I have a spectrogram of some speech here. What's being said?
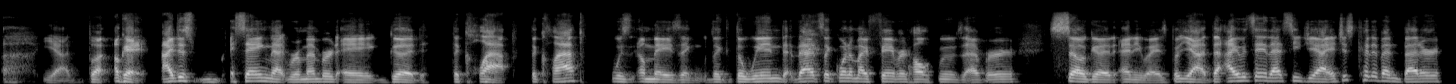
Uh, yeah, but okay. I just saying that remembered a good the clap. The clap was amazing. Like the wind, that's like one of my favorite Hulk moves ever. So good. Anyways, but yeah, that I would say that CGI, it just could have been better.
